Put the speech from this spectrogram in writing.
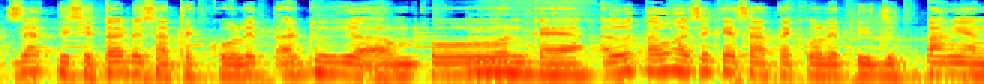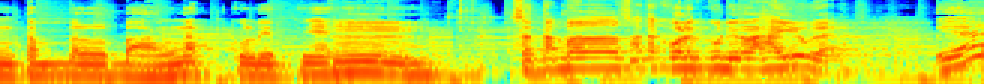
Zak di situ ada sate kulit. Aduh ya ampun. Kayak lu tahu gak sih kayak sate kulit di Jepang yang tebel banget kulitnya. Hmm. Setebal sate kulitmu di Rahayu gak? Ya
